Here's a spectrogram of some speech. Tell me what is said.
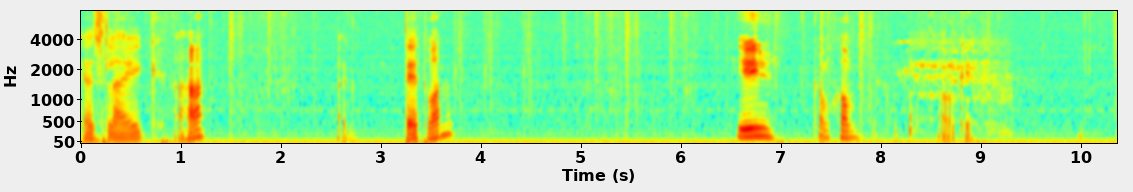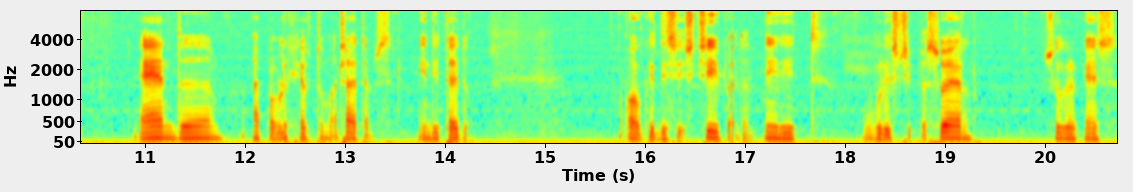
Has like uh -huh, like that one. Here come come okay and uh, I probably have too much items. Indeed I do. Okay this is cheap. I don't need it. Wood is cheap as well. Sugar canes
